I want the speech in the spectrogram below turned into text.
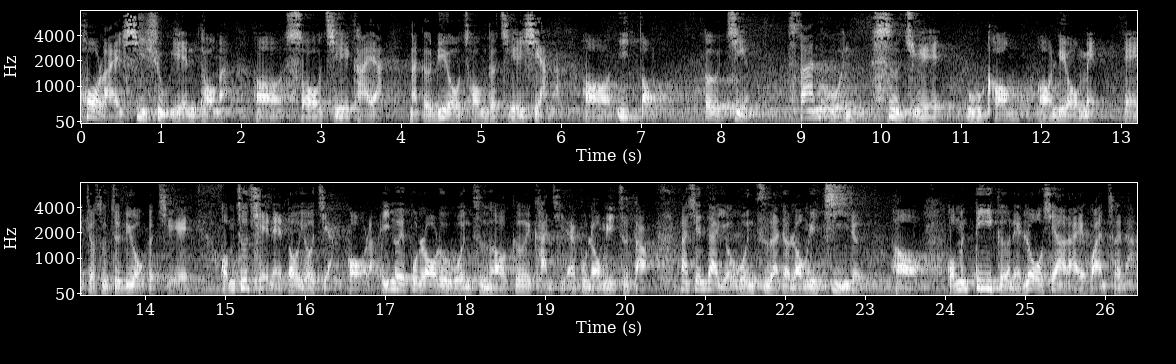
后来细数圆通啊，哦，所解开啊那个六重的结相啊，哦，一动二静三闻四觉。五空哦，六昧，哎，就是这六个节。我们之前呢都有讲过了，因为不落入文字哦，各位看起来不容易知道。那现在有文字啊，就容易记了哦。我们第一个呢落下来完成啊，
